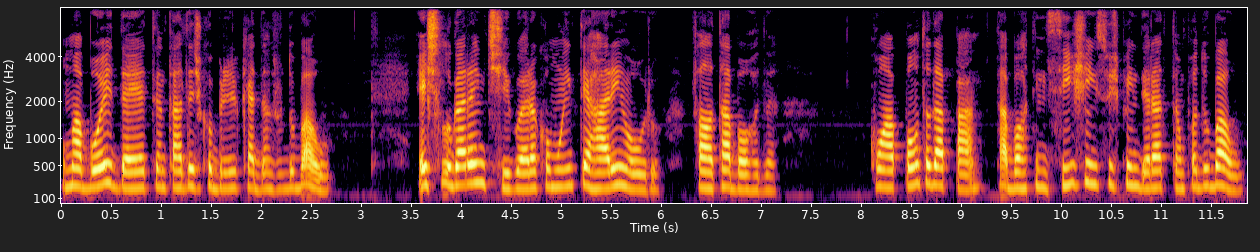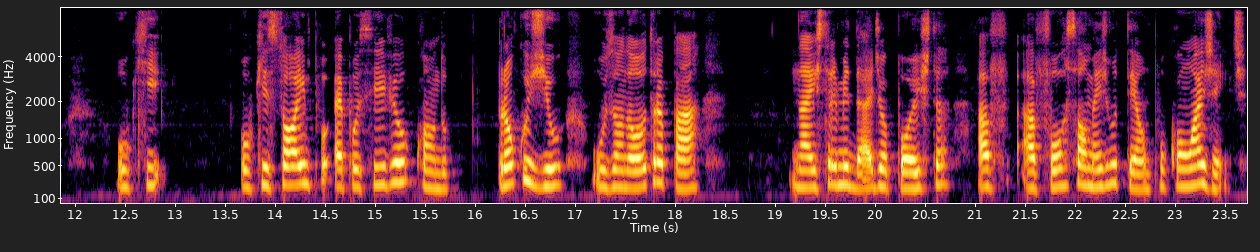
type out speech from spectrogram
uma boa ideia tentar descobrir o que é dentro do baú. Este lugar é antigo, era comum enterrar em ouro, fala Taborda. Com a ponta da pá, Taborda insiste em suspender a tampa do baú o que, o que só é possível quando Bronco Gil, usando a outra pá na extremidade oposta, a, a força ao mesmo tempo com o agente.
